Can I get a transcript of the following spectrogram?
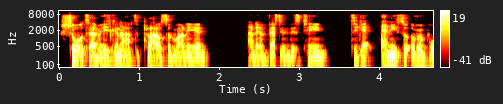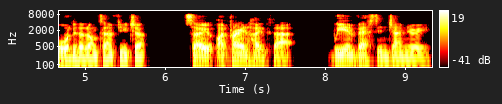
short term he's going to have to plow some money in and invest in this team to get any sort of reward in the long term future. So I pray and hope that we invest in January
